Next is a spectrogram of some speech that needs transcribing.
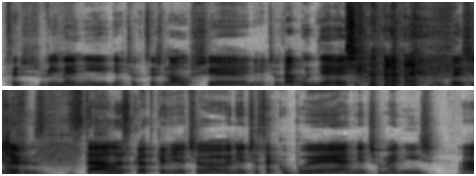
chceš vymeniť, niečo chceš novšie, niečo zabudneš. Vieš, že stále skrátka niečo, niečo sa kupuje a niečo meníš. A,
